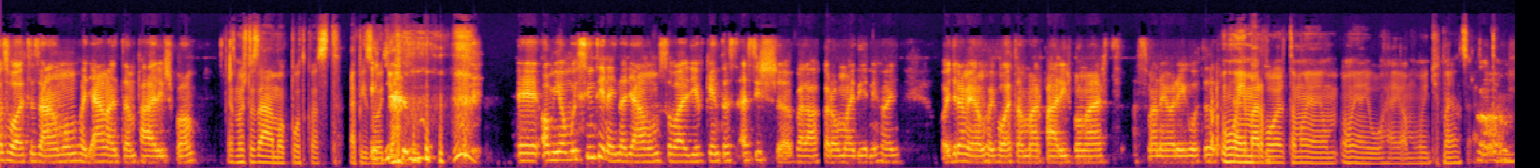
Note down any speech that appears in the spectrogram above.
az volt az álmom, hogy elmentem Párizsba. Ez most az Álmok Podcast epizódja. Ami amúgy szintén egy nagy álmom, szóval egyébként ezt, ezt is bele akarom majd írni, hogy, hogy remélem, hogy voltam már Párizsban, mert azt már nagyon régóta... Ó, én már voltam, olyan jó, olyan jó hely amúgy, nagyon szerettem.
